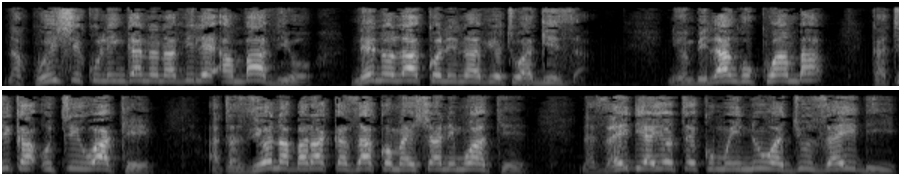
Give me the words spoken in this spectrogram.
na kuishi kulingana na vile ambavyo neno lako linavyotuagiza. Ni ombi langu kwamba katika utii wake ataziona baraka zako maishani mwake na zaidi ya yote kumwinua juu zaidi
